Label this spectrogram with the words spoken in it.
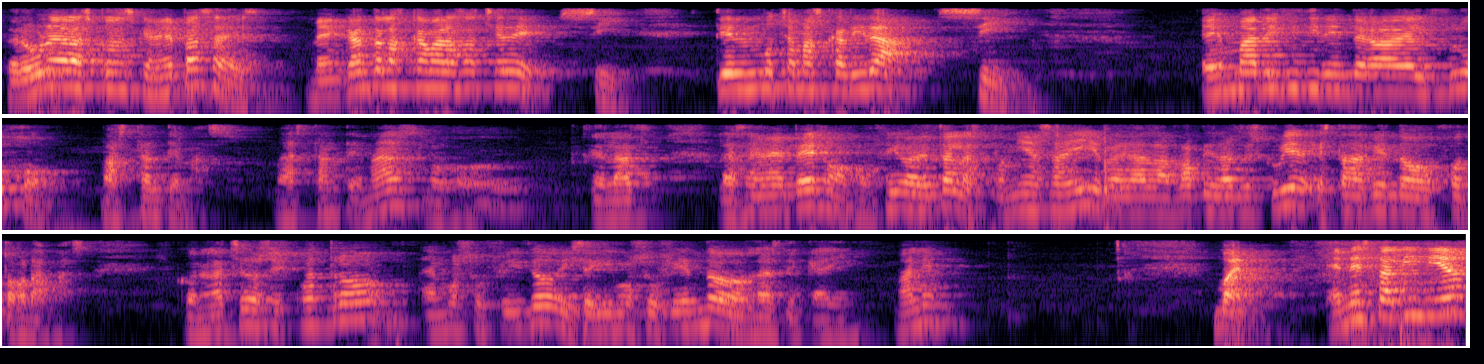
Pero una de las cosas que me pasa es, ¿me encantan las cámaras HD? Sí. ¿Tienen mucha más calidad? Sí. ¿Es más difícil integrar el flujo? Bastante más. Bastante más. que las, las MP, como con fibra y tal, las ponías ahí, las rápido las descubrías, estabas viendo fotogramas. Con el H264 hemos sufrido y seguimos sufriendo las de Caín, ¿vale? Bueno, en esta línea,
